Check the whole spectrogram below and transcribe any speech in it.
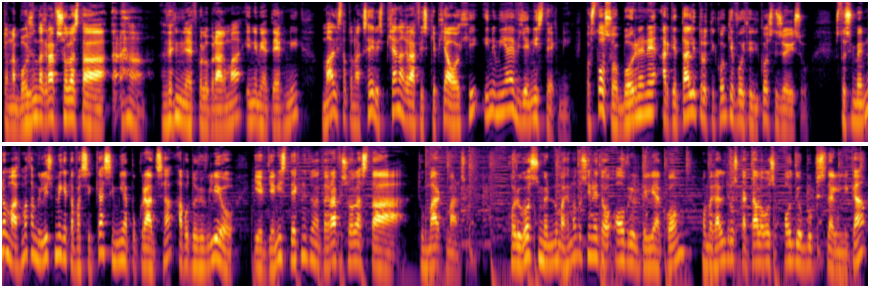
Το να μπορείς να τα γράφεις όλα στα. δεν είναι εύκολο πράγμα, είναι μια τέχνη. Μάλιστα, το να ξέρεις ποια να γράφεις και ποια όχι είναι μια ευγενής τέχνη. Ωστόσο, μπορεί να είναι αρκετά λυτρωτικό και βοηθητικό στη ζωή σου. Στο σημερινό μάθημα θα μιλήσουμε για τα βασικά σημεία που κράτησα από το βιβλίο Η ευγενής τέχνη του να τα γράφεις όλα στα του Mark Manson. Χορηγός του σημερινού μαθήματος είναι το ovril.com, ο μεγαλύτερος κατάλογος audiobooks στα ελληνικά,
